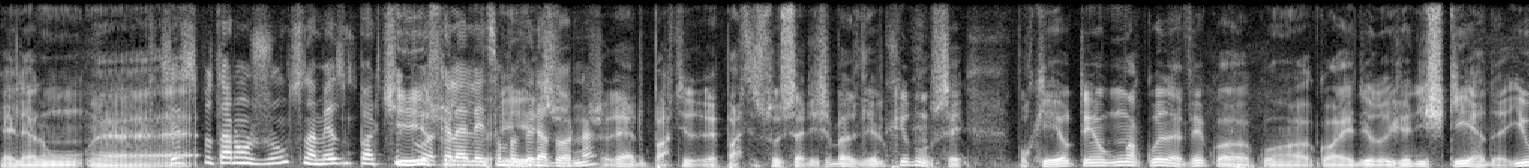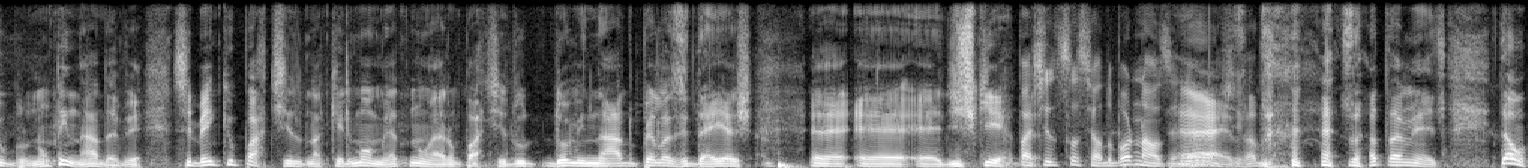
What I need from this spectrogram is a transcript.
Ele era um. É... Vocês disputaram juntos na mesmo partido Isso, aquela eleição para vereador, né? É, do Partido, é, Partido Socialista Brasileiro, que eu não sei. Porque eu tenho alguma coisa a ver com a, com, a, com a ideologia de esquerda. E o Bruno não tem nada a ver. Se bem que o partido, naquele momento, não era um partido dominado pelas ideias é, é, é de esquerda. O Partido Social do Bornhausen, né? É, exata, exatamente. Então,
